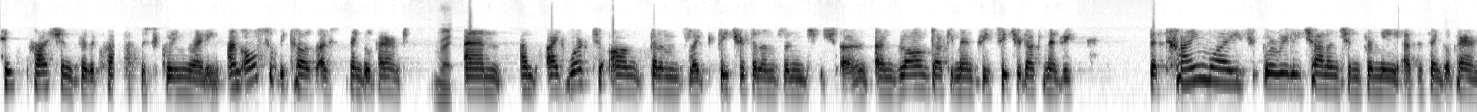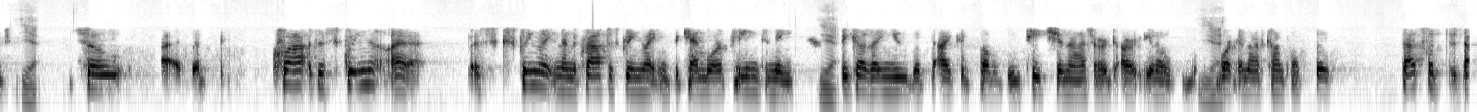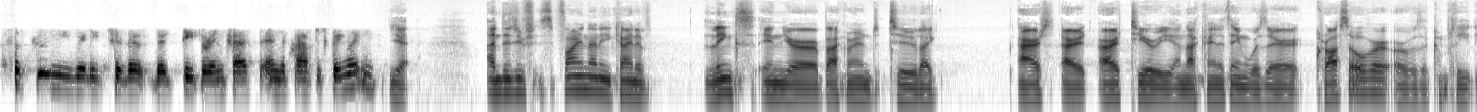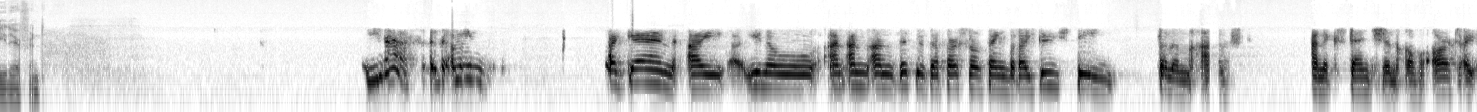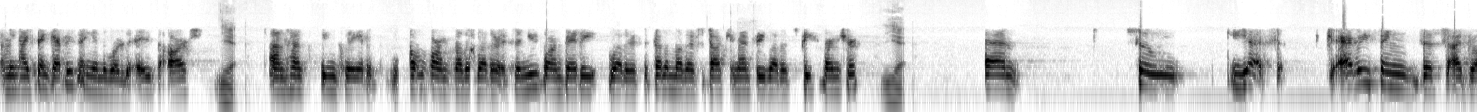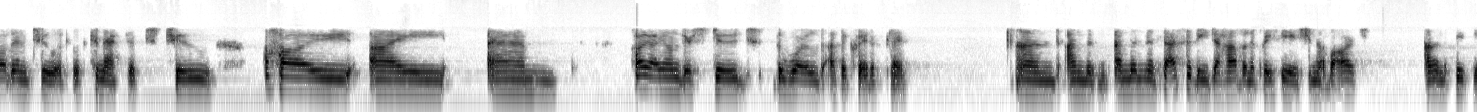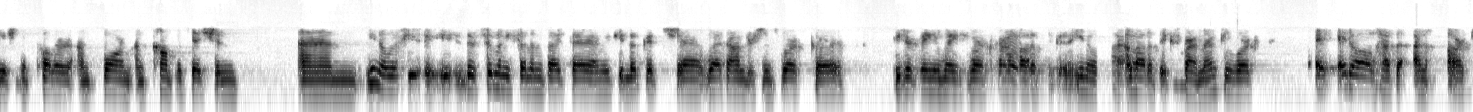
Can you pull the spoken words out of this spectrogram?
His passion for the craft of screenwriting, and also because I was a single parent. Right. Um, and I'd worked on films like feature films and and, and long documentaries, feature documentaries. The time wise were really challenging for me as a single parent. Yeah. So uh, the, the screen uh, screenwriting and the craft of screenwriting became more appealing to me yeah. because I knew that I could probably teach in that or, or you know, Yeah. work in that context. So that's what that's what drew me really to the, the deeper interest in the craft of screenwriting. Yeah. And did you find any kind of links in your background to like art, art, art theory and that kind of thing? Was there crossover or was it completely different? Yes, again, I you know, and, and and this is a personal thing, but I do see film as an extension of art. I, I mean, I think everything in the world is art Yeah. and has been created one form or another, whether it's a newborn baby, whether it's a film, whether it's a documentary, whether it's piece of furniture. Yeah. Um, so yes, everything that I brought into it was connected to how I um, how I understood the world as a creative place, and and the, and the necessity to have an appreciation of art and an appreciation of color and form and composition. Um, you know, if you there's so many films out there, and if you look at uh, Wes Anderson's work or Peter Greenaway's work or a lot of you know a lot of the experimental work, it, it all has an art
